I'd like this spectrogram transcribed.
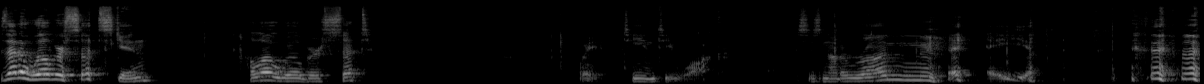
Is that a Wilbur Soot skin? Hello, Wilbur Soot. Wait, TNT walk. This is not a run. Hey, hey.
